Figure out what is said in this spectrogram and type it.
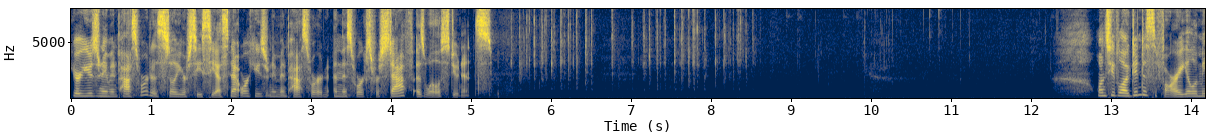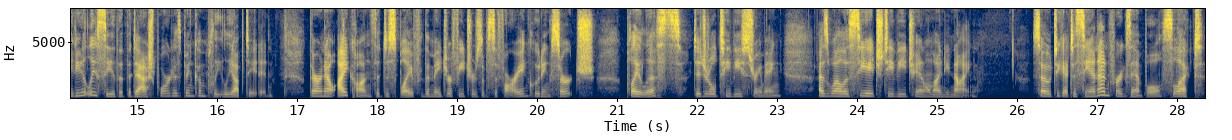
Your username and password is still your CCS network username and password, and this works for staff as well as students. Once you've logged into Safari, you'll immediately see that the dashboard has been completely updated. There are now icons that display for the major features of Safari, including search, playlists, digital TV streaming, as well as CHTV Channel 99. So to get to CNN, for example, select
